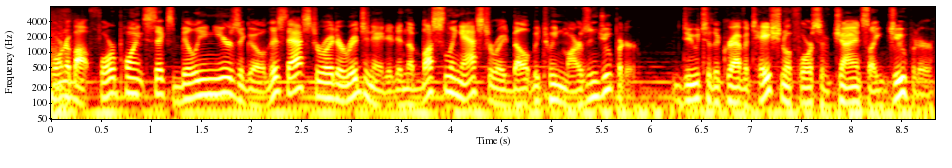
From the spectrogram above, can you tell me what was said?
Born about 4.6 billion years ago, this asteroid originated in the bustling asteroid belt between Mars and Jupiter. Due to the gravitational force of giants like Jupiter,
